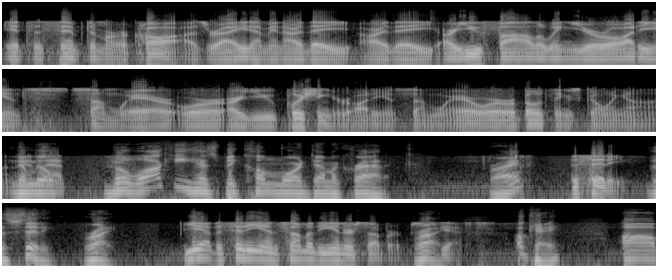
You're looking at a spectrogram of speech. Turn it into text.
it's a symptom or a cause, right? I mean, are they are they are you following your audience somewhere, or are you pushing your audience somewhere, or are both things going on? Now, Mil Milwaukee has become more democratic, right? the city, The city, right. Yeah, the city and some of the inner suburbs, Right. yes. Okay. Uh,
